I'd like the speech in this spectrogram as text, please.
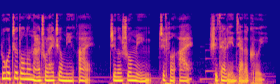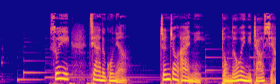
如果这都能拿出来证明爱，只能说明这份爱实在廉价的可以。所以，亲爱的姑娘。真正爱你、懂得为你着想、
